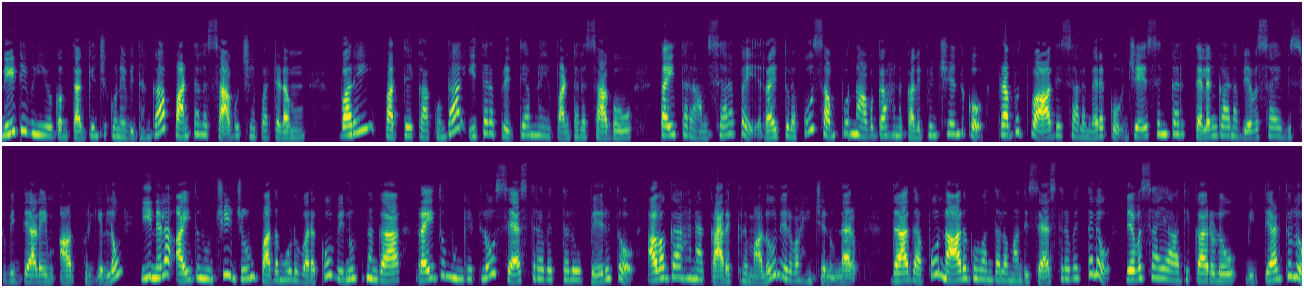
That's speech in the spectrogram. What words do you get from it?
నీటి వినియోగం తగ్గించుకునే విధంగా పంటల సాగు చేపట్టడం వరి పత్తే కాకుండా ఇతర ప్రత్యామ్నాయ పంటల సాగు తదితర అంశాలపై రైతులకు సంపూర్ణ అవగాహన కల్పించేందుకు ప్రభుత్వ ఆదేశాల మేరకు జయశంకర్ తెలంగాణ వ్యవసాయ విశ్వవిద్యాలయం ఆధ్వర్యంలో ఈ నెల ఐదు నుంచి జూన్ పదమూడు వరకు వినూత్నంగా రైతు ముంగిట్లో శాస్త్రవేత్తలు పేరుతో అవగాహన కార్యక్రమాలు నిర్వహించనున్నారు. దాదాపు నాలుగు వందల మంది శాస్త్రవేత్తలు వ్యవసాయ అధికారులు విద్యార్థులు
